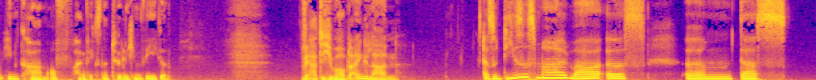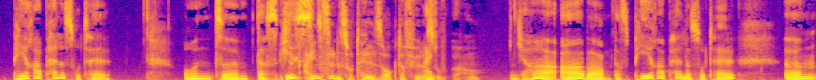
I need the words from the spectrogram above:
hinkam auf halbwegs natürlichem Wege. Wer hat dich überhaupt eingeladen? Also dieses Mal war es ähm, das Pera Palace Hotel. Und ähm, das Echt ist. Ein einzelnes Hotel sorgt dafür, dass ein, du. Aha. Ja, aber das Pera Palace Hotel ähm,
